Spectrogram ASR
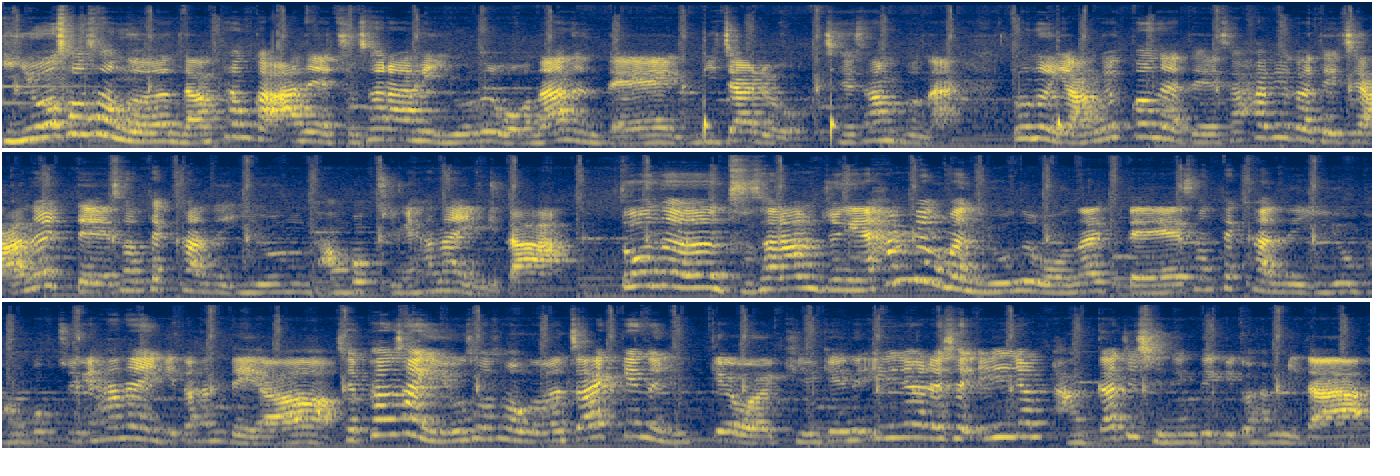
이혼 소송은 남편과 아내 두 사람이 이혼을 원하는데 위자료, 재산 분할, 또는 양육권에 대해서 합의가 되지 않을 때 선택하는 이혼 방법 중에 하나입니다. 또는 두 사람 중에 한 명만 이혼을 원할 때 선택하는 이혼 방법 중에 하나이기도 한데요. 재판상 이혼 소송은 짧게는 6개월, 길게는 1년에서 1년 반까지 진행되기도 합니다.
